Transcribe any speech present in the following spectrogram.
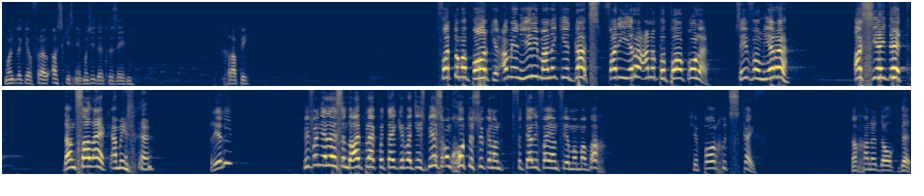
Moontlik jou vrou. Askies nie, ek moes nie dit gesê nie. Grappie. Vat hom 'n paar keer. I mean hierdie mannetjie het guts. Vat die Here aan op 'n paar kolle. Sê vir hom, Here, as jy dit, dan sal ek. I mean, really? Wie van julle is in daai plek baie keer wat jy's besig om God te soek en dan vertel die vyand vir jou, maar wag. As jy 'n paar goed skuif, dan gaan dit dalk dit.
